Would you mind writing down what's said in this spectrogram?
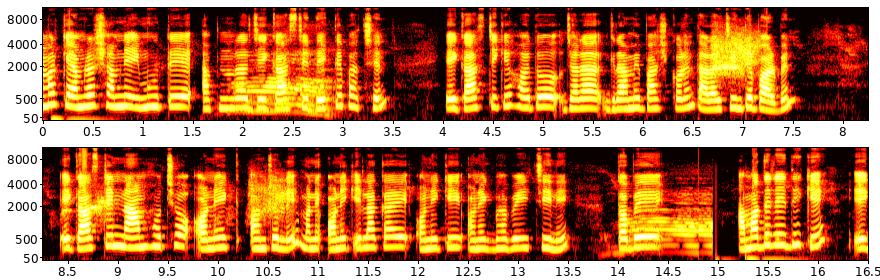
আমার ক্যামেরার সামনে এই মুহূর্তে আপনারা যে গাছটি দেখতে পাচ্ছেন, এই গাছটিকে হয়তো যারা গ্রামে বাস করেন তারাই চিনতে পারবেন। এই গাছটির নাম হচ্ছে অনেক অঞ্চলে মানে অনেক এলাকায় অনেকেই অনেকভাবেই চিনে। তবে আমাদের এইদিকে এই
